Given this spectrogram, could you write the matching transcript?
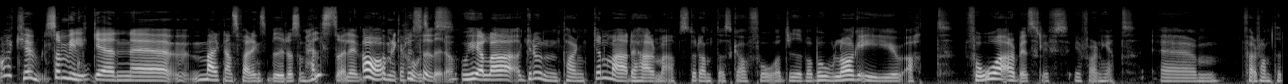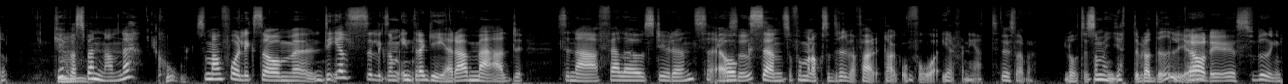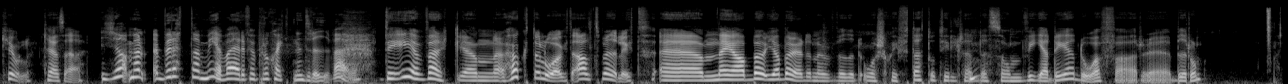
Åh, vad kul. Som vilken eh, marknadsföringsbyrå som helst då, eller Ja, kommunikationsbyrå? precis. Och hela grundtanken med det här med att studenter ska få driva bolag är ju att få arbetslivserfarenhet ehm, för framtiden. Gud vad spännande. Cool. Så man får liksom eh, dels liksom interagera med sina fellow students och Precis. sen så får man också driva företag och få erfarenhet. Det stämmer. Låter som en jättebra deal ju. Ja, det är svinkul kan jag säga. ja, men berätta mer, vad är det för projekt ni driver? Det är verkligen högt och lågt, allt möjligt. Eh, när jag, bör- jag började nu vid årsskiftet och tillträdde som VD då för eh, byrån.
